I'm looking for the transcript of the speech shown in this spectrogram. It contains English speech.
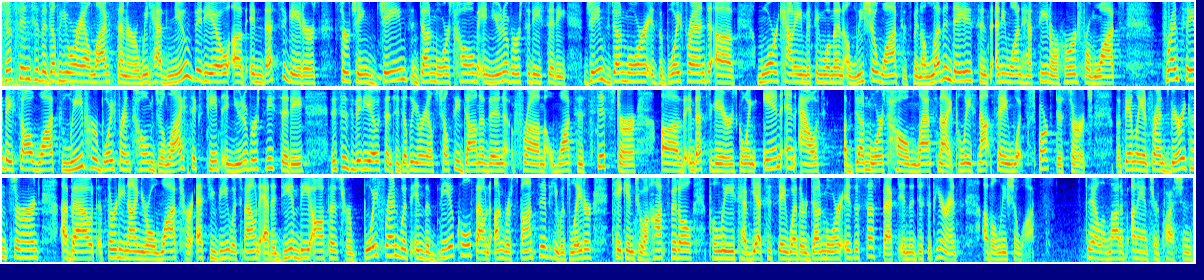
Just into the WRAL Live Center, we have new video of investigators searching James Dunmore's home in University City. James Dunmore is the boyfriend of Moore County missing woman Allisha Watts. It's been 11 days since anyone has seen or heard from Watts. Friends say they saw Watts leave her boyfriend's home July 16th in University City. This is video sent to WRAL's Chelsea Donovan from Watts' sister of investigators going in and out of Dunmore's home last night. Police not saying what sparked this search, but family and friends very concerned about 39 year old Watts. Her SUV was found at a DMV office. Her boyfriend was in the vehicle, found unresponsive. He was later taken to a hospital. Police have yet to say whether Dunmore is a suspect in the disappearance of Allisha Watts. Still a lot of unanswered questions.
